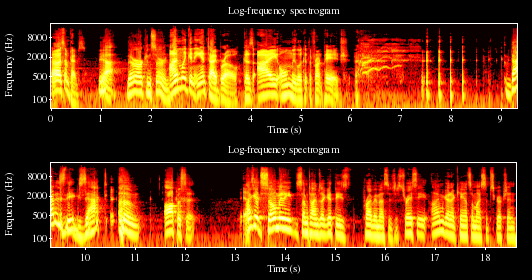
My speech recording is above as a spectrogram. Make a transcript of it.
Uh, sometimes Yeah. There are concerns. I'm like an anti bro because I only look at the front page. that is the exact um, opposite. I get so many sometimes I get these private messages. Tracy, I'm going to cancel my subscription.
